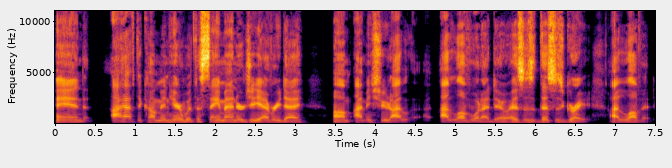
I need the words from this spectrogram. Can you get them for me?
and I have to come in here with the same energy every day. Um, I mean, shoot, I I love what I do. This is this is great. I love it,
